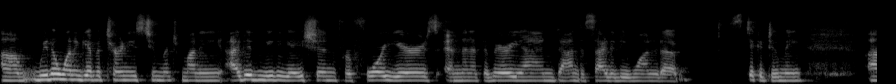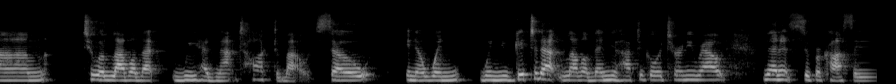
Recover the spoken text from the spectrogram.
Um, we don't want to give attorneys too much money. I did mediation for four years, and then at the very end, Don decided he wanted to stick it to me um, to a level that we had not talked about. So you know when when you get to that level, then you have to go attorney route. Then it's super costly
